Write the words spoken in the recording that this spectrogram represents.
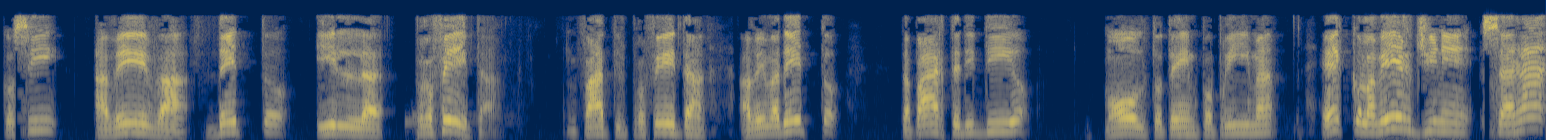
così aveva detto il profeta. Infatti il profeta aveva detto da parte di Dio, molto tempo prima, ecco la Vergine sarà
